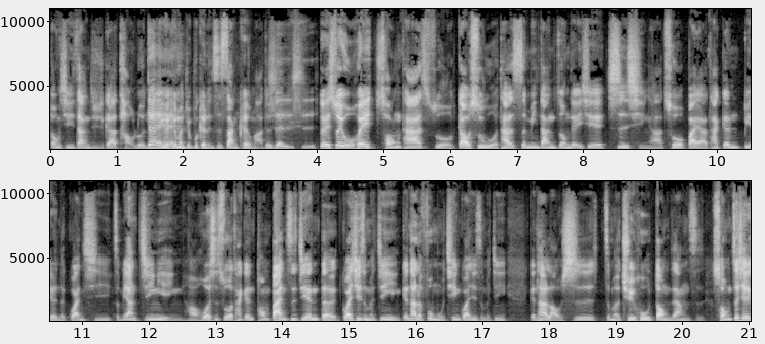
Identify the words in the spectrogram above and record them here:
东西这样子去跟他讨论、啊，因为根本就不可能是上课嘛，对不对？是是，对，所以我会从他所告诉我他的生命当中的一些事情啊、挫败啊，他跟别人的关系怎么样经营，哈，或者是说他跟同伴之间的关系怎么经营，跟他的父母亲关系怎么经营，跟他的老师怎么去互动，这样子，从这些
